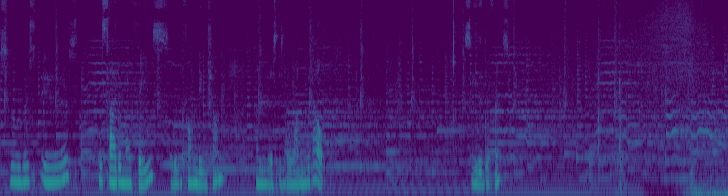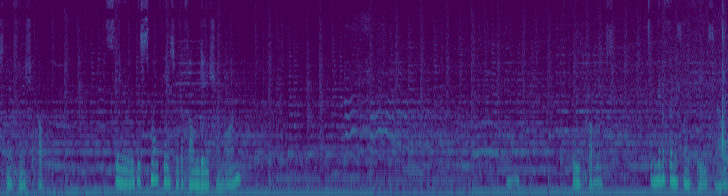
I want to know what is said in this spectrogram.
So this is the side of my face with the foundation and this is the one without. See the difference? gonna finish it up. So this is my face with the foundation on. Mm. Oh, really covers so I'm gonna finish my face out.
